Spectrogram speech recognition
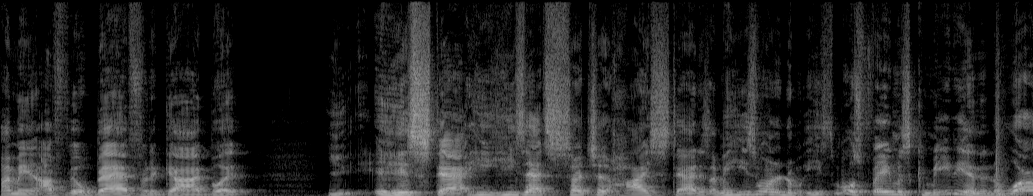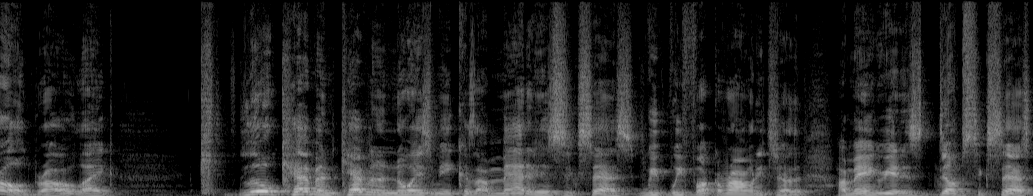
I mean, I feel bad for the guy, but you, his stat, he he's at such a high status. I mean, he's one of the he's the most famous comedian in the world, bro. Like little Kevin, Kevin annoys me because I'm mad at his success. We we fuck around with each other. I'm angry at his dumb success,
